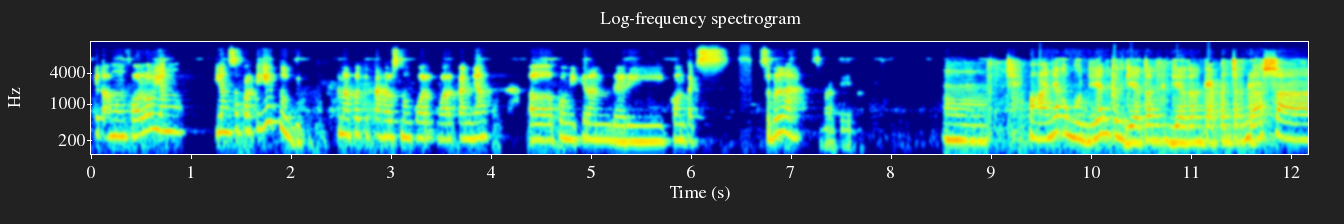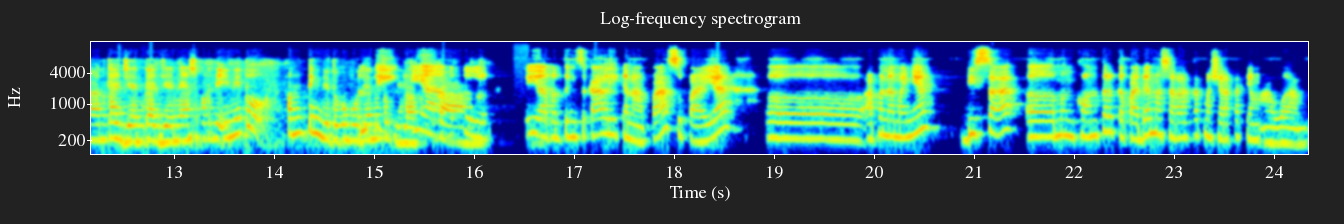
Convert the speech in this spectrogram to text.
Kita memfollow yang yang seperti itu gitu. Kenapa kita harus mengkeluarkan yang eh, pemikiran dari konteks sebelah seperti itu? Hmm, makanya kemudian kegiatan-kegiatan kayak pencerdasan, kajian-kajian yang seperti ini tuh penting gitu kemudian untuk Penting, iya dilakukan. betul. Iya penting sekali. Kenapa? Supaya eh, apa namanya bisa eh, mengcounter kepada masyarakat-masyarakat yang awam.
